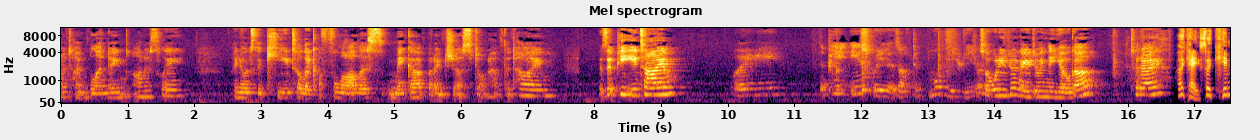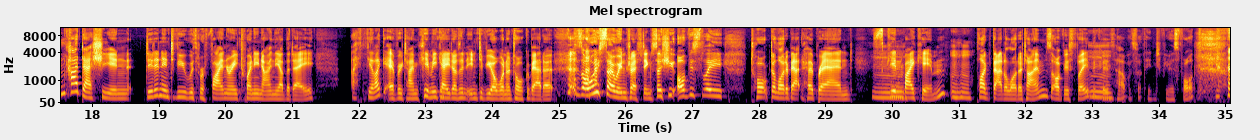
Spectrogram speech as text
lot of time blending, honestly. I know it's the key to like a flawless makeup, but I just don't have the time. Is it PE time? Maybe the PE screen is on the movie theater. So what are you doing? Are you doing the yoga today? Okay, so Kim Kardashian did an interview with Refinery 29 the other day. I feel like every time Kimmy K does an interview, I want to talk about it. It's always so interesting. So she obviously talked a lot about her brand, mm. SKKN by Kim. Mm-hmm. Plugged that a lot of times, obviously, mm. because that was what the interview is for.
